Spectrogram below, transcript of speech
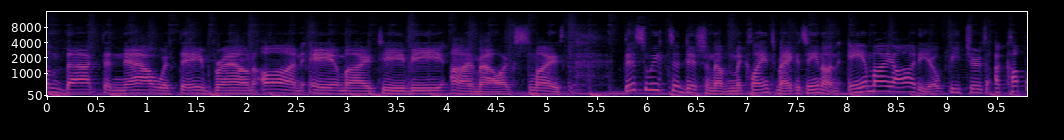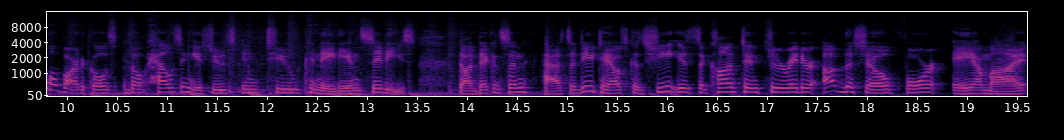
Welcome back to Now with Dave Brown on AMI TV. I'm Alex Smythe. This week's edition of Maclean's Magazine on AMI Audio features a couple of articles about housing issues in two Canadian cities. Dawn Dickinson has the details because she is the content curator of the show for AMI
